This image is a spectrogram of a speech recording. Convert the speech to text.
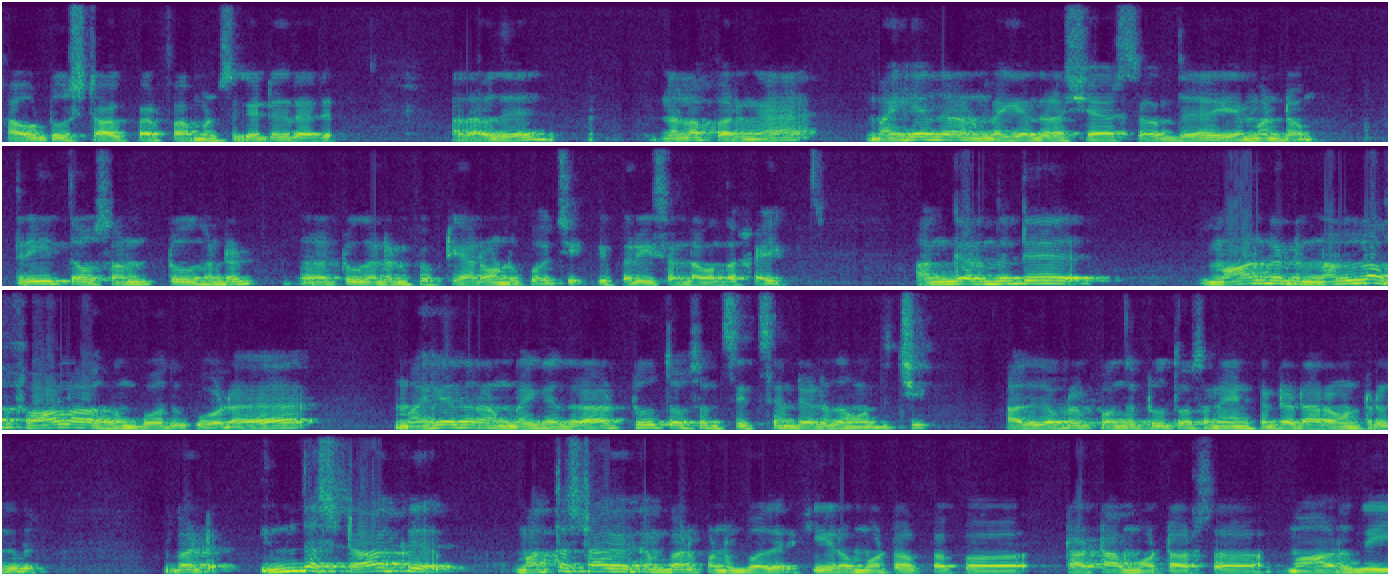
how to stock performance கேட்டுக்கிறாரு. அதாவது நல்லா பாருங்க. மகேந்திரன் மகேந்திரா ஷேர்ஸ் வந்து momentum three thousand two hundred two hundred fifty around போச்சு இப்போ ரீசெண்டாக வந்த ஹை அங்கே இருந்துட்டு மார்க்கெட் நல்லா ஃபாலோ ஆகும்போது கூட Mahendran Mahindra two thousand six hundred தான் வந்துச்சு. அதுக்கப்புறம் இப்போ வந்து two thousand nine hundred around இருக்குது. பட் இந்த ஸ்டாக்கு மற்ற ஸ்டாக்கை கம்பேர் பண்ணும்போது ஹீரோ மோட்டார் பக்கோ டாடா மோட்டார்ஸோ மாருதி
